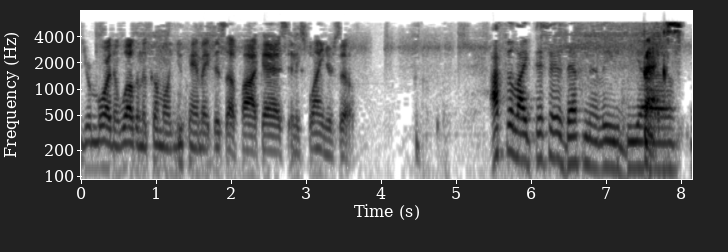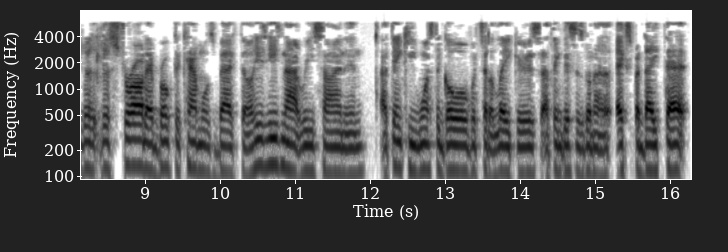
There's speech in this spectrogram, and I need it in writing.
you're more than welcome to come on. You Can't make this up podcast and explain yourself. I feel like this is definitely the uh, the the straw that broke the camel's back. Though he's he's not re-signing. I think he wants to go over to the Lakers. I think this is going to expedite that.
